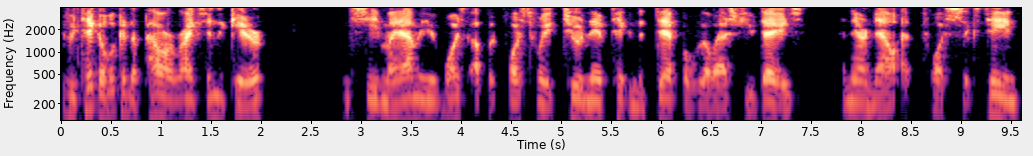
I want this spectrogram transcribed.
If we take a look at the power ranks indicator, you see Miami was up at plus 22 and they have taken the dip over the last few days and they are now at plus 16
